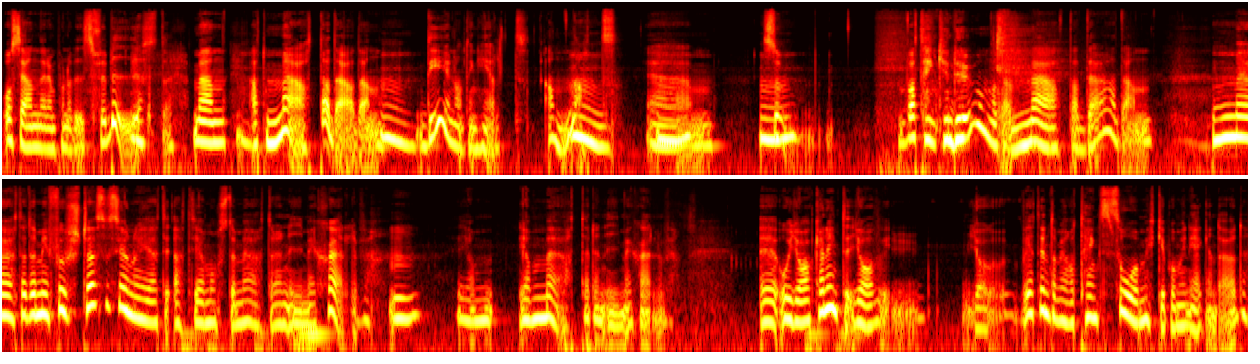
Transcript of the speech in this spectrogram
Och sen är den på något vis förbi. Men Mm. att möta döden, Mm. det är ju någonting helt annat. Ehm, Så Mm. vad tänker du om att möta döden? Möta den, min första association är att, att jag måste möta den i mig själv. Jag, jag möter den i mig själv. Eh, och jag kan inte, jag, jag vet inte om jag har tänkt så mycket på min egen död.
